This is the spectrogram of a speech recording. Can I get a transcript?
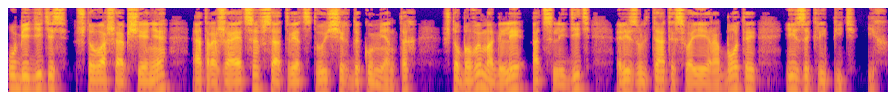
Убедитесь, что ваше общение отражается в соответствующих документах, чтобы вы могли отследить результаты своей работы и закрепить их.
